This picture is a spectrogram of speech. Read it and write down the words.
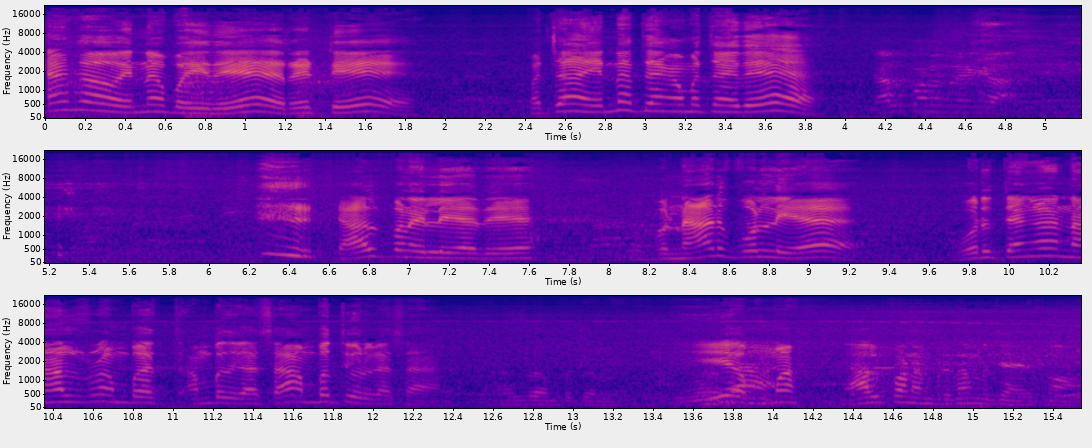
தேங்காய் என்ன பா இது? ரேட்டு? மச்சான் என்ன தேங்காய் மச்சான் இது? யாழ்ப்பாணம் இல்லையா அது? இப்போ நாடு போடலையே. ஒரு தேங்காய் நாலு ரூபா ஐம்பது ஐம்பது காசா? ஐம்பத்தி ஒரு காசா? ஏ அம்மா. யாழ்ப்பாணம் இப்படி தான் மச்சான் இருக்கும்.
